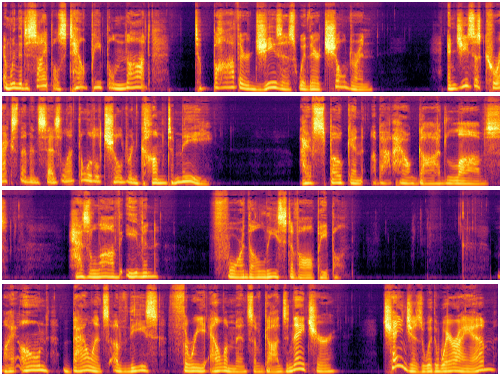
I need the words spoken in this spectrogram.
And when the disciples tell people not to bother Jesus with their children, and Jesus corrects them and says, Let the little children come to me. I have spoken about how God loves has love even for the least of all people. My own balance of these three elements of God's nature changes with where I am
